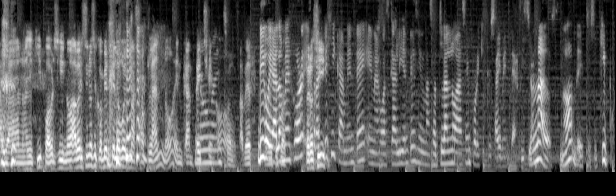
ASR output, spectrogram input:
Allá no hay equipo, a ver si no, a ver si no se convierte luego el Mazatlán, ¿no? En Campeche, No ¿no? A ver. Digo, a y ver a qué lo pasa. mejor Pero sí. estratégicamente en Aguascalientes y en Mazatlán lo hacen porque pues hay 20 aficionados, ¿no? De estos equipos.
